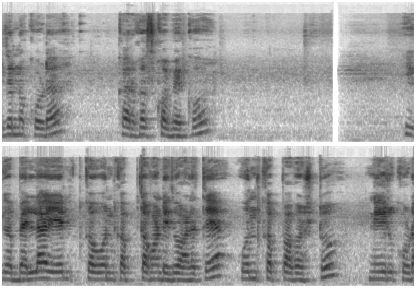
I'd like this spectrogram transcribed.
ಇದನ್ನು ಕೂಡ ಕರಗಿಸ್ಕೋಬೇಕು. ಈಗ ಬೆಲ್ಲ ಏನು ಕ, ಒಂದು ಕಪ್ ತೊಗೊಂಡಿದ್ದು ಅಳತೆ, ಒಂದು ಕಪ್ ಆಗೋಷ್ಟು ನೀರು ಕೂಡ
